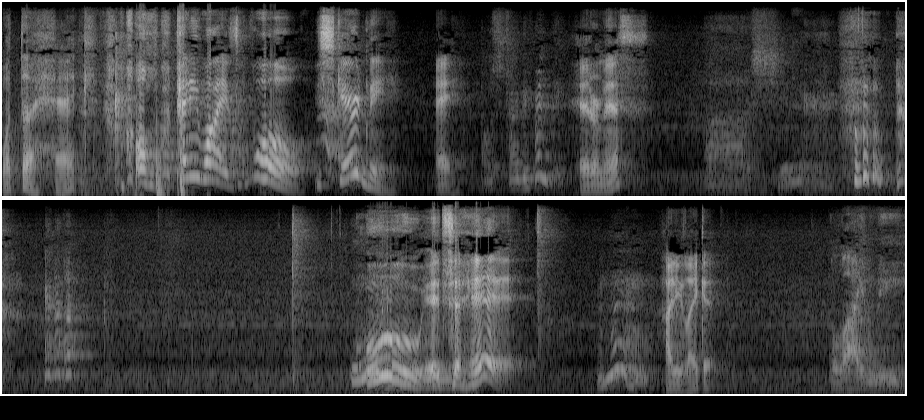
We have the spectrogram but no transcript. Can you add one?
What the heck? Oh, Pennywise! Whoa! You scared me. Hey, I was trying to be friendly. hit or miss? Ah, shitter. Ooh, it's a hit. Mm-hmm. How do you like it? Lie me.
